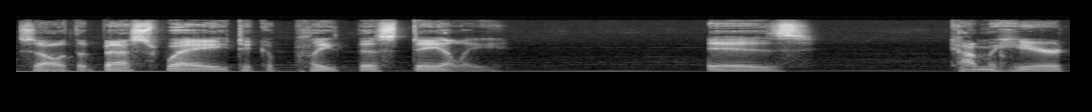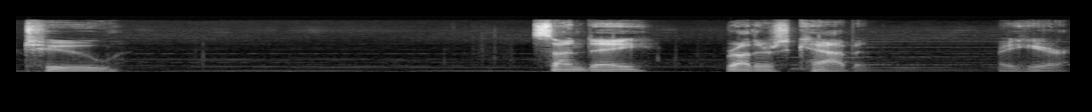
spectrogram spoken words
So the best way to complete this daily is come here to Sunday Brothers Cabin, right here.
